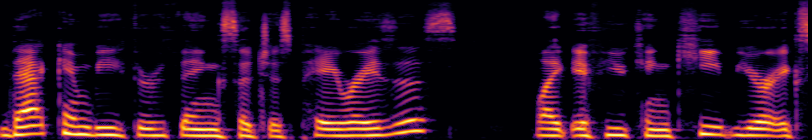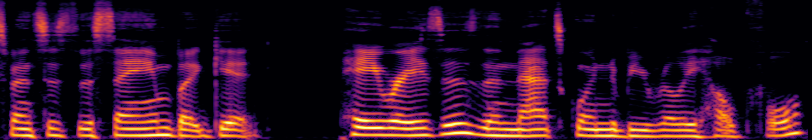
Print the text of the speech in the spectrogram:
that can be through things such as pay raises. Like if you can keep your expenses the same but get pay raises, then that's going to be really helpful.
